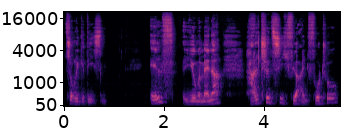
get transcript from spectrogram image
zurückgewiesen. Elf junge Männer halten sich für ein Foto,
